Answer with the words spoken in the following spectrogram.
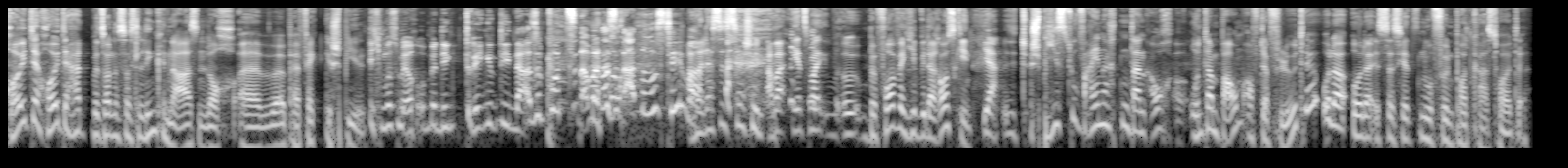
heute, heute hat besonders das linke Nasenloch äh, perfekt gespielt. Ich muss mir auch unbedingt dringend die Nase putzen, aber das ist ein anderes Thema. Aber das ist sehr schön. Aber jetzt mal, äh, bevor wir hier wieder rausgehen. Ja. Spielst du Weihnachten dann auch unterm Baum auf der Flöte oder, oder ist das jetzt nur für einen Podcast heute?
